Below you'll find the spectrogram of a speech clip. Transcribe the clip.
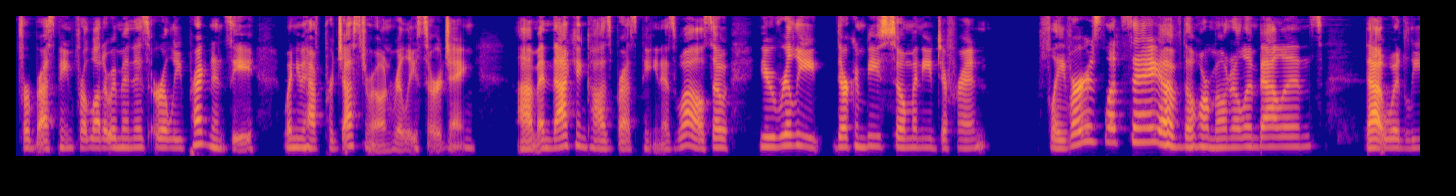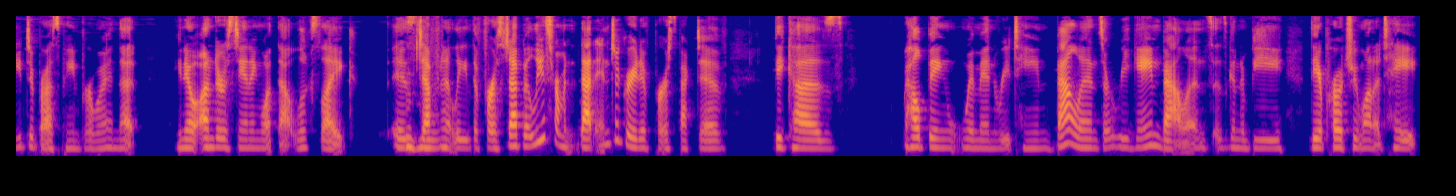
for breast pain for a lot of women is early pregnancy when you have progesterone really surging. Um, and that can cause breast pain as well. So you really, there can be so many different flavors, let's say, of the hormonal imbalance that would lead to breast pain for women that, you know, understanding what that looks like is hmm definitely the first step, at least from that integrative perspective, because helping women retain balance or regain balance is going to be the approach we want to take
